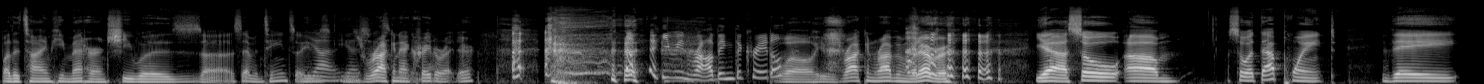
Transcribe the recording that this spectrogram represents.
by the time he met her, and she was uh, 17. So he Yeah, was, he yeah, was rocking that cradle young. right there. you mean robbing the cradle? Well, he was rocking, robbing, whatever. yeah. So, um, so at that point, they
